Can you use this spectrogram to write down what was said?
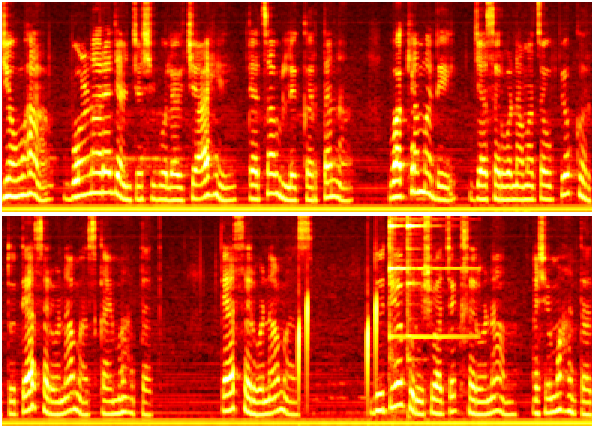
जेव्हा बोलणाऱ्या ज्यांच्याशी बोलायचे आहे त्याचा उल्लेख करताना वाक्यामध्ये ज्या सर्वनामाचा उपयोग करतो त्या सर्वनामास काय म्हणतात? त्या सर्वनामास द्वितीय पुरुषवाचक सर्वनाम असे म्हणतात.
